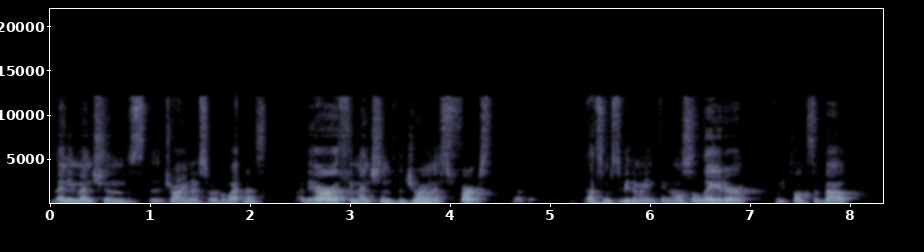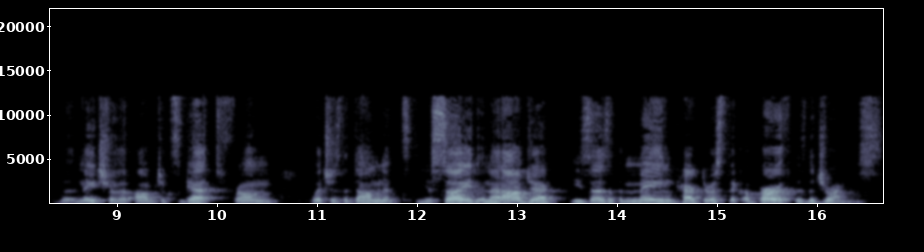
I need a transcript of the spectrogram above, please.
Then he mentions the dryness or the wetness. By the Earth, he mentions the dryness first. That, that seems to be the main thing. Also later, when he talks about the nature that objects get from which is the dominant yisoid in that object, he says that the main characteristic of Earth is the dryness.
